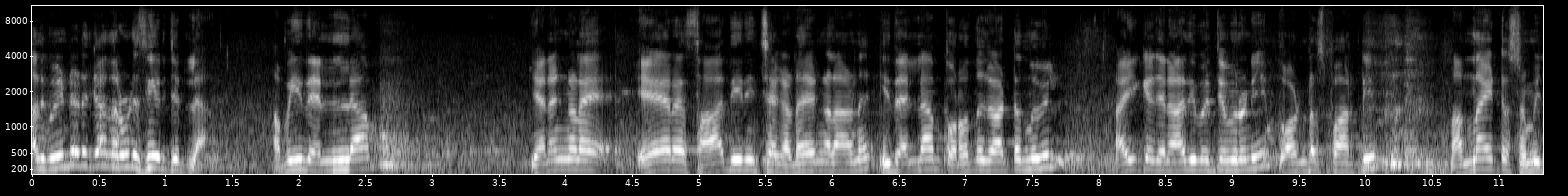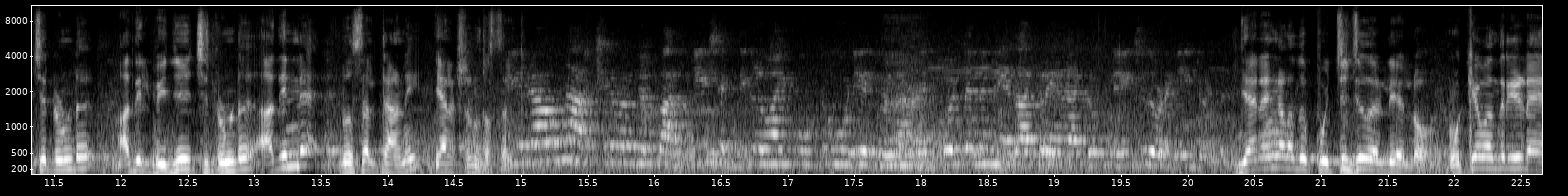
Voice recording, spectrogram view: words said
അത് വീണ്ടെടുക്കാൻ നടപടി സ്വീകരിച്ചിട്ടില്ല. അപ്പോൾ ഇതെല്ലാം ജനങ്ങളെ ഏറെ സ്വാധീനിച്ച ഘടകങ്ങളാണ് ഇതെല്ലാം തുറന്നു കാട്ടുന്നതിൽ ഐക്യ ജനാധിപത്യ മുന്നണിയും കോൺഗ്രസ് പാർട്ടിയും നന്നായിട്ട് ശ്രമിച്ചിട്ടുണ്ട് അതിൽ വിജയിച്ചിട്ടുണ്ട്. അതിന്റെ റിസൾട്ടാണ് ഈ ഇലക്ഷൻ റിസൾട്ട്. ജനങ്ങളത് പുച്ഛിച്ചു തള്ളിയല്ലോ. മുഖ്യമന്ത്രിയുടെ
